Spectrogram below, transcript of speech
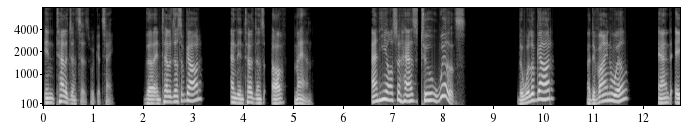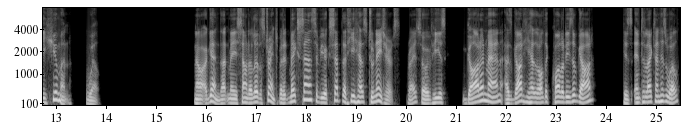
intelligences, we could say the intelligence of God and the intelligence of man. And he also has two wills the will of God, a divine will, and a human will. Now, again, that may sound a little strange, but it makes sense if you accept that he has two natures, right? So if he is God and man, as God, he has all the qualities of God, his intellect and his will,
